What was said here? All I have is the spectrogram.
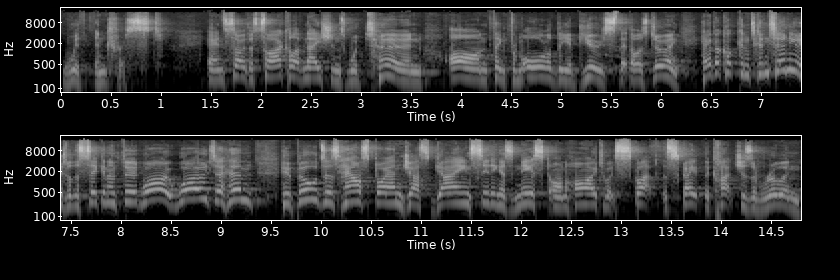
with interest. And so the cycle of nations would turn on, think, from all of the abuse that they was doing. Habakkuk continues with the second and third woe. Woe to him who builds his house by unjust gain, setting his nest on high to escape the clutches of ruin.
